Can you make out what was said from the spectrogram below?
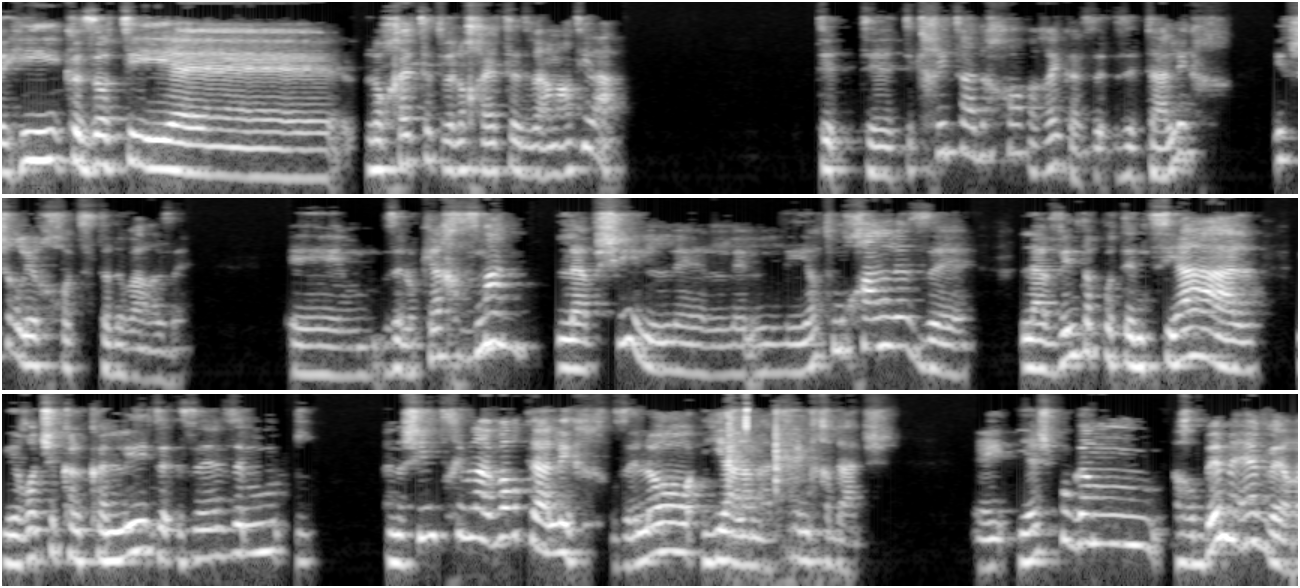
והיא כזאת אה, לוחצת ולוחצת, ואמרתי לה, ת, ת, תקחי צעד אחורה, רגע, זה, זה תהליך, אי אפשר ללחוץ את הדבר הזה. אמ, זה לוקח זמן להבשיל, להיות מוכן לזה, להבין את הפוטנציאל, לראות שכלכלית, זה, זה, זה, אנשים צריכים לעבור תהליך, זה לא יאללה, מעצבים חדש. אה, יש פה גם הרבה מעבר.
